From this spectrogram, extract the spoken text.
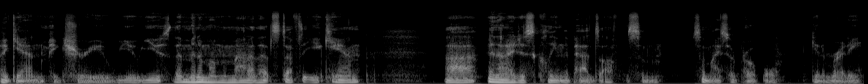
again, make sure you, you use the minimum amount of that stuff that you can. Uh, and then I just clean the pads off with some, some isopropyl, get them ready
